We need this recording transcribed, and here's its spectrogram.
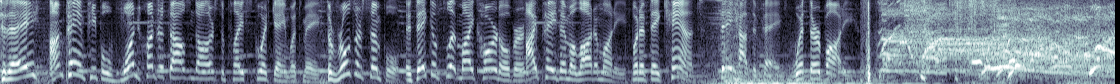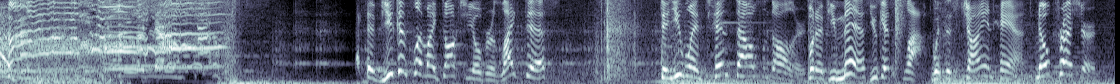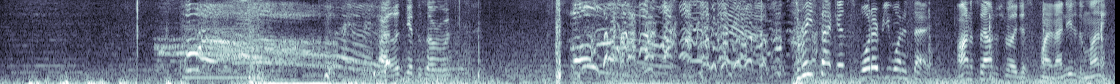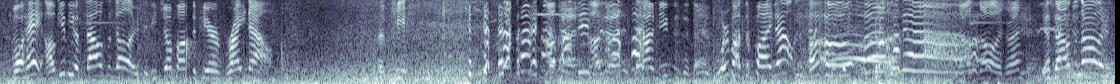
Today, I'm paying people $100,000 to play Squid Game with me. The rules are simple. If they can flip my card over, I pay them a lot of money. But if they can't, they have to pay with their body. If you can flip my ddakji over like this, then you win $10,000. But if you miss, you get slapped with this giant hand. No pressure. All right, let's get this over with. Three seconds, whatever you want to say. Honestly, I'm just really disappointed. I needed the money. Well, hey, I'll give you a thousand dollars if you jump off the pier right now. The P How deep is it? How deep is it then? We're about to find out. Uh-oh. Oh, no. Thousand dollars, right? A thousand dollars.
